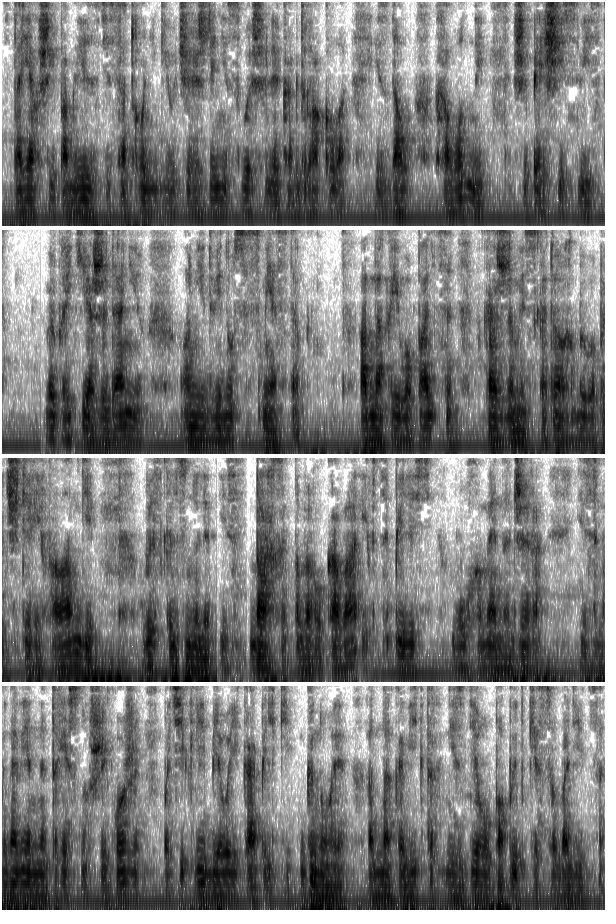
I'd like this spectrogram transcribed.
Стоявшие поблизости сотрудники учреждения слышали, как Дракула издал холодный шипящий свист. Вопреки ожиданию, он не двинулся с места. Однако его пальцы, в каждом из которых было по четыре фаланги, выскользнули из бархатного рукава и вцепились в ухо менеджера. Из мгновенно треснувшей кожи потекли белые капельки гноя, однако Виктор не сделал попытки освободиться.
